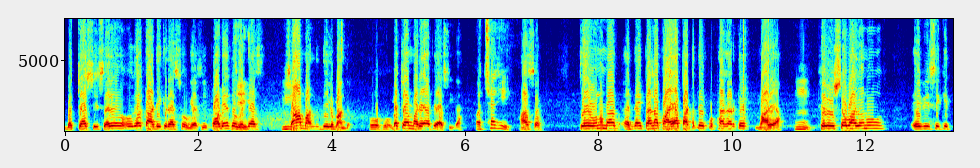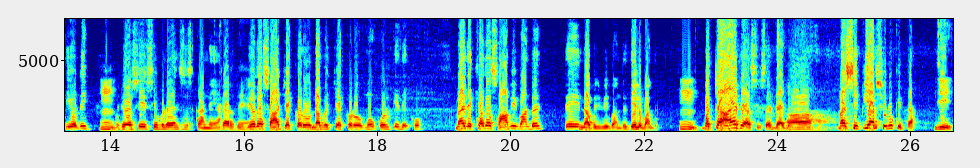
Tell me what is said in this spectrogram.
ਬੱਚਾ ਸੀ ਸਰ ਉਹਦਾ ਕਾਰਡਿਕ ਅਰੈਸਟ ਹੋ ਗਿਆ ਸੀ। ਪੌੜੀਆਂ ਤੋਂ। ਗਿਰ ਗਿਆ। ਸਾਹ ਬੰਦ ਦਿਲ ਬੰਦ। ਓਹੋ। ਬੱਚਾ ਮਰਿਆ ਪਿਆ ਸੀਗਾ। ਅੱਛਾ ਜੀ। ਹਾਂ ਸਰ ਤੇ ਉਹਨੂੰ ਮੈਂ ਏਦਾਂ ਹੀ ਪਹਿਲਾਂ ਪਾਇਆ ਪੱਟ ਤੇ ਪੁੱਠਾ ਕਰਕੇ ਮਾਰਿਆ। ਫਿਰ ਉਸ ਤੋਂ ਬਾਅਦ ਉਹਨੂੰ ਏਬੀਸੀ ਕੀਤੀ ਉਹਦੀ ਹੂੰ। ਜੋ ਅਸੀਂ ਸਿਵਲ ਡਿਫੈਂਸ ਸਿਖਾਉਂਦੇ ਆ ਕਰਦੇ ਆ। ਉਹਦਾ ਸਾਹ ਚੈੱਕ ਕਰੋ ਨਬਜ਼ ਚੈੱਕ ਕਰੋ ਮੂੰਹ ਖੋਲ ਕੇ ਦੇਖੋ। ਮੈਂ ਦੇਖਿਆ ਉਹਦਾ ਸਾਹ ਵੀ ਬੰਦ ਤੇ ਨਬਜ਼ ਵੀ ਬੰਦ ਦਿਲ ਬੰਦ। ਹੂੰ। ਬੱਚਾ ਆਏ ਪਿਆ ਸੀ ਸਰ ਡੈਡ ਹਾਂ ਹਾਂ ਮੈਂ ਸੀਪੀਆਰ ਸ਼ੁਰੂ ਕੀਤਾ। ਜੀ।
